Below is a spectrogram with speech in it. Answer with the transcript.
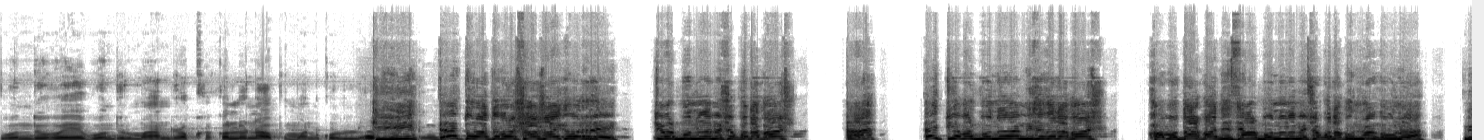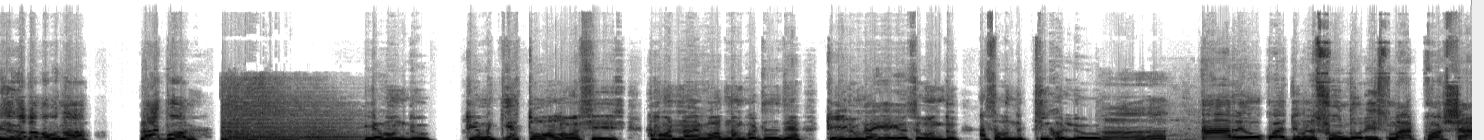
বন্ধু হয়ে বন্ধুর মান রক্ষা করল না অপমান করল। কি? এ তোমার তো বড় সাহস হয় করে রে? তুই আমার বন্ধু নামে সব কথা কস? হ্যাঁ? এই তুই আমার বন্ধু নামে মিশে কথা কস? খবরদার কয় দিছে আমার বন্ধু নামে সব কথা কোন কবু না। মিশে কথা কবু না। রাখ ফোন এ বন্ধু তুই আমাকে এত ভালোবাসিস। আমার নামে বদনাম করতেছিস যে তুই রুম রেখে গেছো বন্ধু। আচ্ছা বন্ধু কি করল? আরে ও কয় তুই বলে সুন্দর স্মার্ট ফর্সা।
